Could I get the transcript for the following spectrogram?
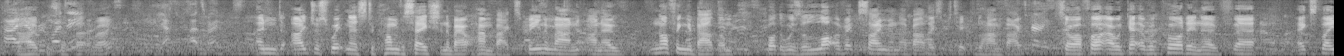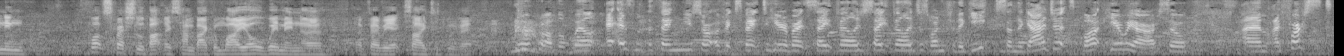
Hi, I hope everybody. I said that right. Yeah, that's right. And I just witnessed a conversation about handbags. Being a man, I know nothing about them, but there was a lot of excitement about this particular handbag. So I thought I would get a recording of uh, explaining what's special about this handbag and why all women are, are very excited with it. No problem. Well, it isn't the thing you sort of expect to hear about Sight Village. Sight Village is one for the geeks and the gadgets, but here we are. So um, I first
